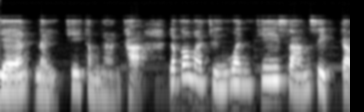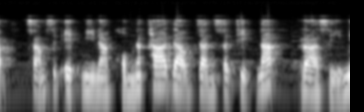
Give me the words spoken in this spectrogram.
แย้งในที่ทำงานค่ะ แล้วก็มาถึงวันที่ 30 กับ 31 มีนาคมนะคะ ดาวจันทร์สถิตณ ราศีเม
